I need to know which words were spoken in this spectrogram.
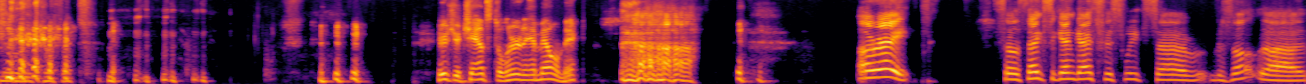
And it'll perfect. Here's your chance to learn ML, Nick. All right. So thanks again, guys, for this week's uh, result uh,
